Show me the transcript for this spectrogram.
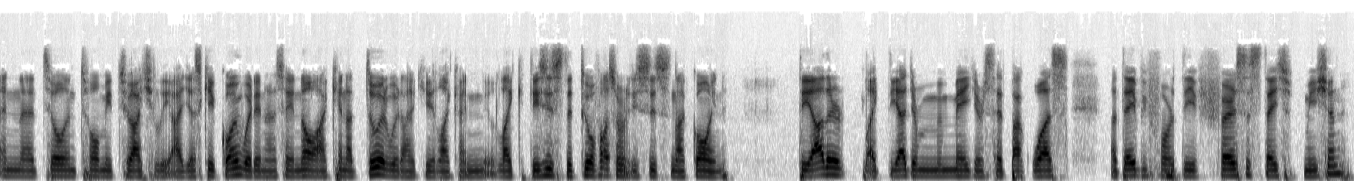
and uh, told told me to actually I just keep going with it and I say no I cannot do it without you like I like this is the two of us or this is not going. The other like the other major setback was a day before the first stage mission.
